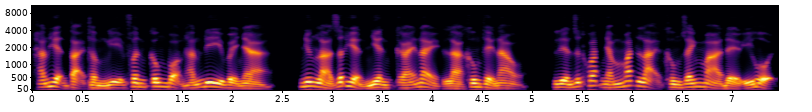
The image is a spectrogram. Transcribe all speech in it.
hắn hiện tại thầm nghĩ phân công bọn hắn đi về nhà, nhưng là rất hiển nhiên cái này là không thể nào, liền dứt khoát nhắm mắt lại không danh mà để ý hội.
